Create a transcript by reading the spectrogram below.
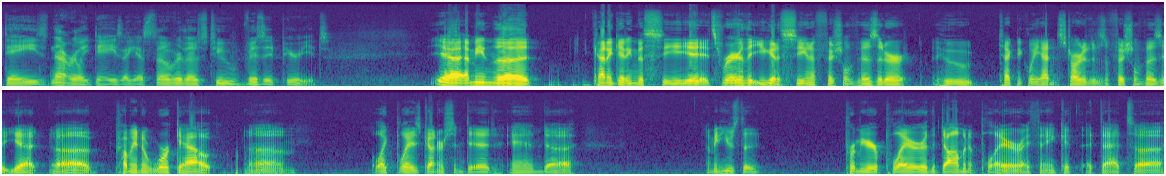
days? Not really days, I guess, over those two visit periods. Yeah, I mean the kind of getting to see. It's rare that you get to see an official visitor who technically hadn't started his official visit yet uh, come in and work out um, like Blaise Gunnerson did, and uh, I mean he was the premier player, the dominant player, I think at, at that uh,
